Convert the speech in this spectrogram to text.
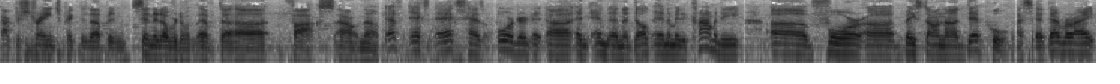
Doctor Strange picked it up and sent it over to, to uh, Fox. I don't know. FXX has ordered uh, an, an an adult animated comedy uh, for uh, based on uh, Deadpool. I said that right.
